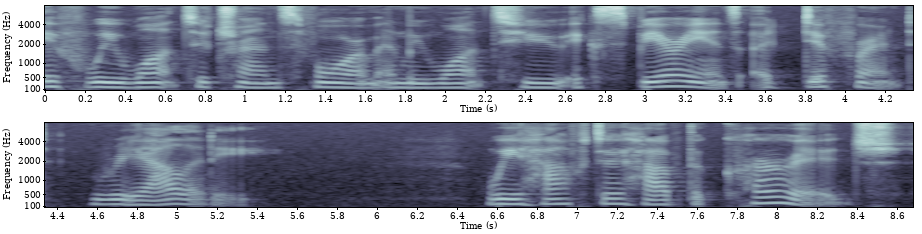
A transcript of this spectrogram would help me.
if we want to transform and we want to experience a different reality, we have to have the courage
